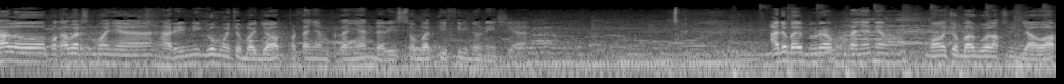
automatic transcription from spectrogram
Halo, apa kabar semuanya? Hari ini gue mau coba jawab pertanyaan-pertanyaan dari Sobat TV Indonesia. Ada beberapa pertanyaan yang mau coba gue langsung jawab.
